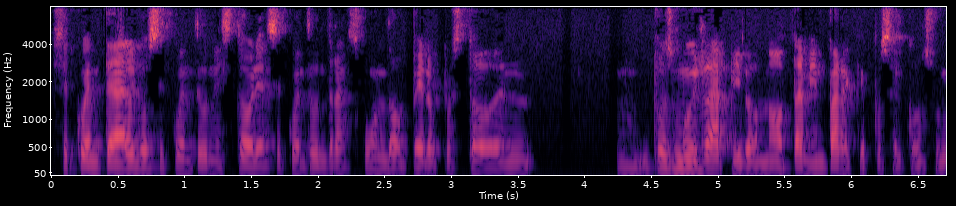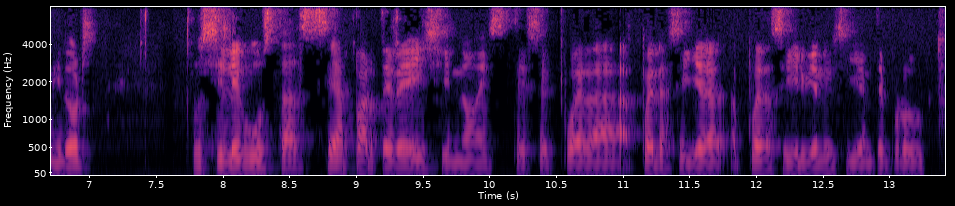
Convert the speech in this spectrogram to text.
se cuente algo, se cuente una historia, se cuente un trasfondo, pero pues todo en, pues muy rápido, ¿no? También para que pues el consumidor, pues si le gusta, sea parte de y si no, este, se pueda, pueda seguir, pueda seguir viendo el siguiente producto.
